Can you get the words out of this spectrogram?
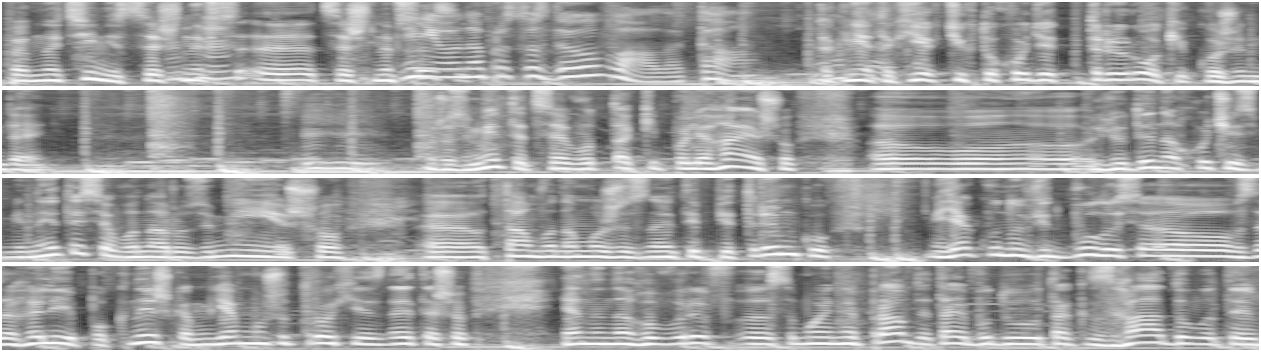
певна цінність, це ж угу. не все. Е, це ж не все. Ні, вона просто здивувала, так. Так ні, так є ті, хто ходять три роки кожен день. Угу. Розумієте, це от так і полягає, що е, о, людина хоче змінитися, вона розуміє, що е, там вона може знайти підтримку. Як воно відбулося о, взагалі по книжкам, я можу трохи, знаєте, щоб я не наговорив е, самої неправди, та я буду так згадувати.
